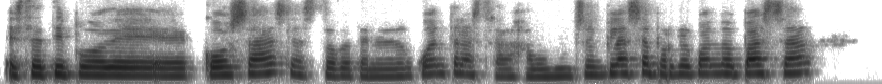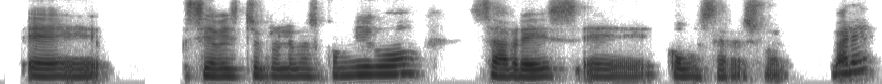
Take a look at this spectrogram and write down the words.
este tipo de cosas las tengo que tener en cuenta, las trabajamos mucho en clase porque cuando pasa eh, si habéis hecho problemas conmigo, sabréis eh, cómo se resuelve. ¿vale?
